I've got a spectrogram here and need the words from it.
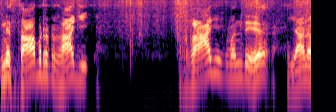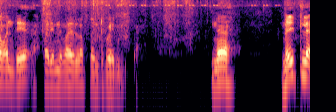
இன்னும் சாப்பிட்றக்கு ராகி ராகிக்கு வந்து யானை வந்து பாரு இந்த மாதிரிலாம் பண்ணிட்டு போயிருக்கு என்ன? நைட்டில்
